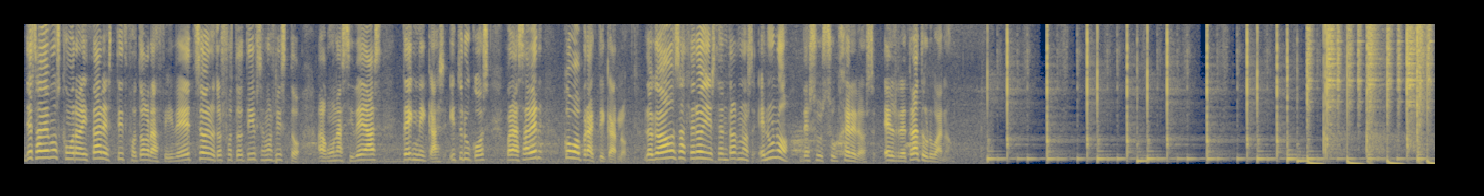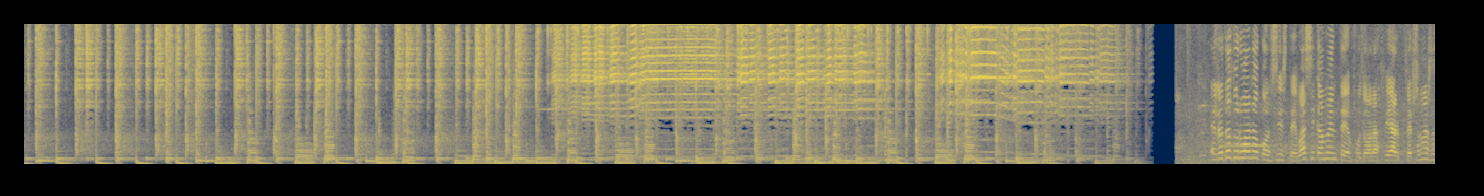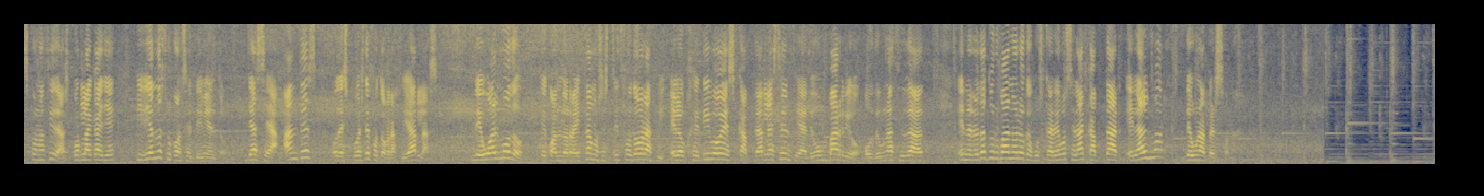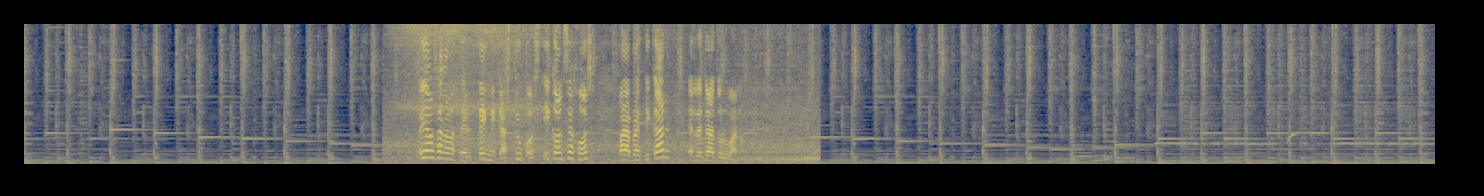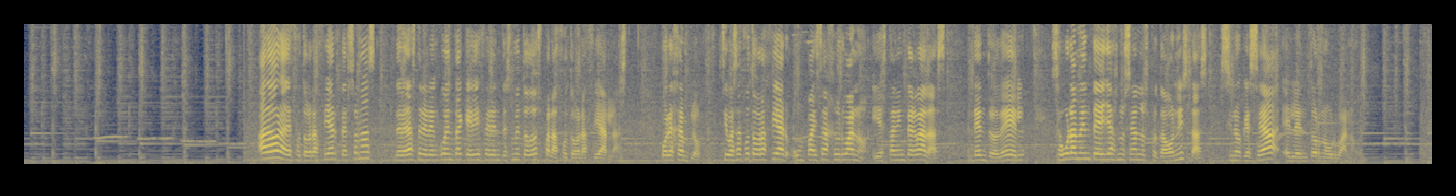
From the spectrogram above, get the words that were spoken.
Ya sabemos cómo realizar street photography, de hecho en otros fototips hemos visto algunas ideas, técnicas y trucos para saber cómo practicarlo. Lo que vamos a hacer hoy es centrarnos en uno de sus subgéneros, el retrato urbano. Consiste básicamente en fotografiar personas desconocidas por la calle pidiendo su consentimiento, ya sea antes o después de fotografiarlas. De igual modo que cuando realizamos street photography el objetivo es captar la esencia de un barrio o de una ciudad, en el retrato urbano lo que buscaremos será captar el alma de una persona. Hoy vamos a conocer técnicas, trucos y consejos para practicar el retrato urbano. De fotografiar personas deberás tener en cuenta que hay diferentes métodos para fotografiarlas. Por ejemplo, si vas a fotografiar un paisaje urbano y están integradas dentro de él, seguramente ellas no sean los protagonistas, sino que sea el entorno urbano.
